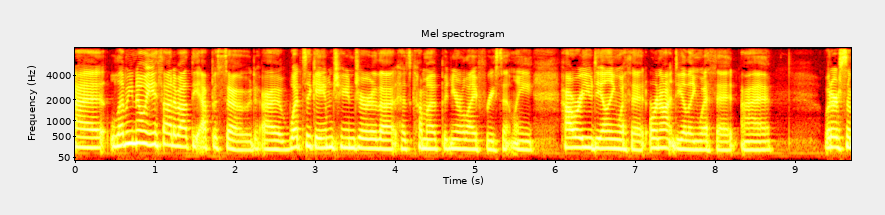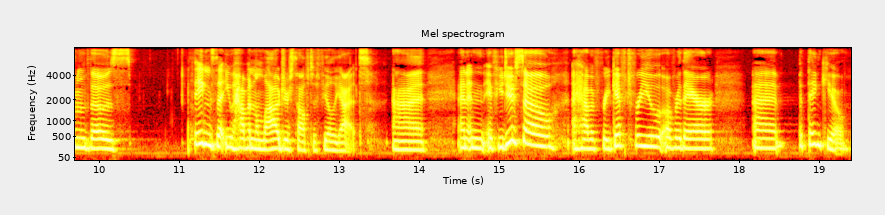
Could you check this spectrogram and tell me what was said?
Uh, let me know what you thought about the episode. Uh, what's a game changer that has come up in your life recently? How are you dealing with it or not dealing with it? Uh, what are some of those things that you haven't allowed yourself to feel yet? Uh, and, and if you do so, I have a free gift for you over there. Uh, but thank you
